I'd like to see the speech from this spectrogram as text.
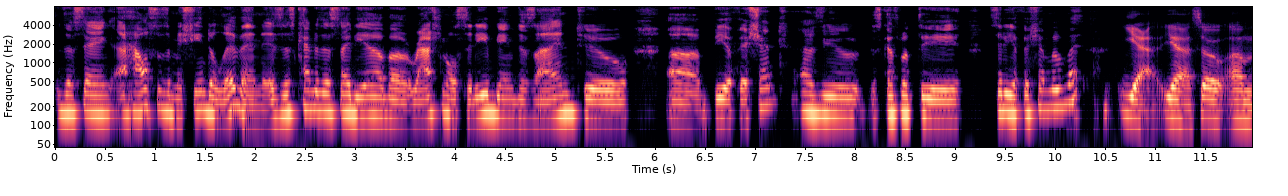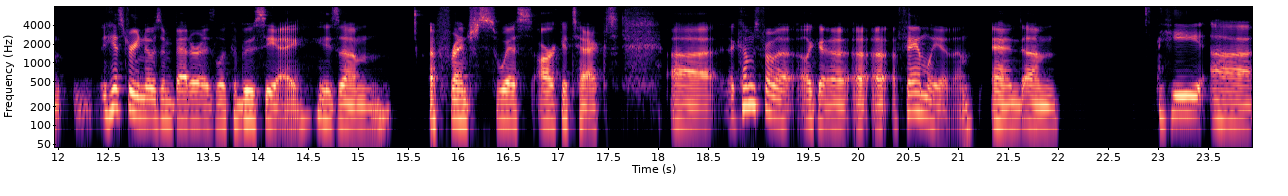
the saying, a house is a machine to live in, is this kind of this idea of a rational city being designed to uh, be efficient, as you discussed with the city efficient movement? Yeah, yeah. So um, history knows him better as Le Corbusier. He's um, a French Swiss architect. Uh, it comes from a like a, a, a family of them, and um, he uh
